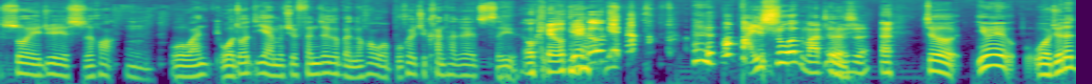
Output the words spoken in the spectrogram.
说一句实话，嗯我玩我做 DM 去分这个本的话，我不会去看他这些词语。，OK OK OK，妈白说的嘛，真的是，就因为我觉得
